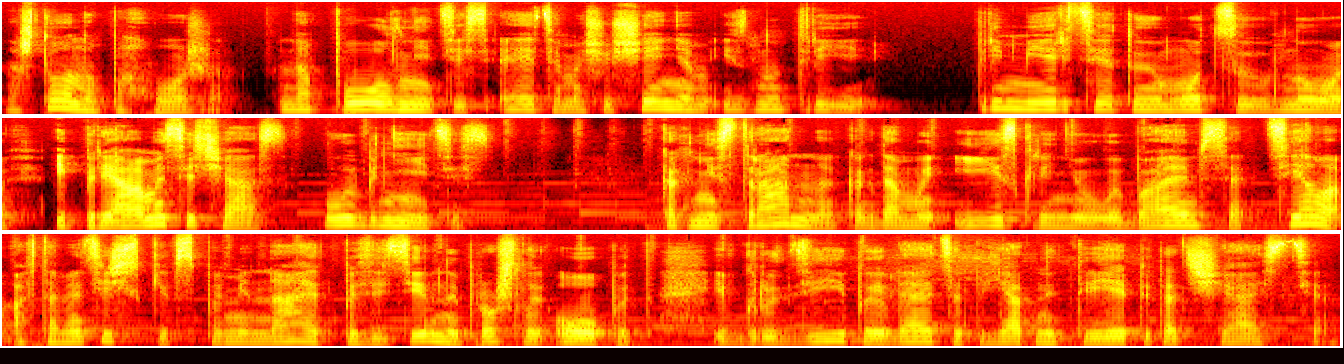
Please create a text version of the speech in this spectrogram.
На что оно похоже? Наполнитесь этим ощущением изнутри. Примерьте эту эмоцию вновь. И прямо сейчас улыбнитесь. Как ни странно, когда мы искренне улыбаемся, тело автоматически вспоминает позитивный прошлый опыт, и в груди появляется приятный трепет от счастья.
